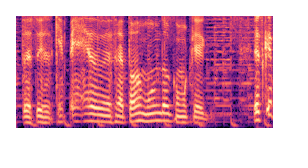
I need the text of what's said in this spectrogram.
Entonces tú dices, ¿qué pedo? O sea, todo el mundo como que... Es que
